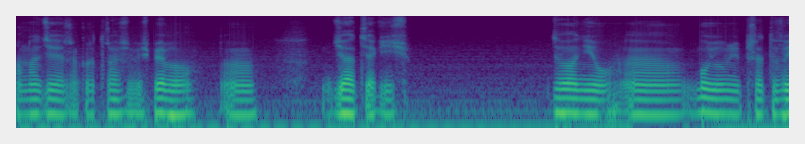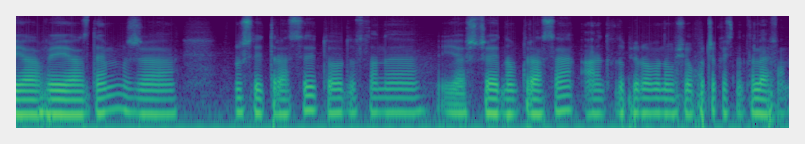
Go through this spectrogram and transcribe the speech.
mam nadzieję, że akurat trochę się wyśpię, bo... dziad jakiś dzwonił, e, mówił mi przed wyja wyjazdem, że oprócz tej trasy to dostanę jeszcze jedną trasę, ale to dopiero będę musiał poczekać na telefon.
